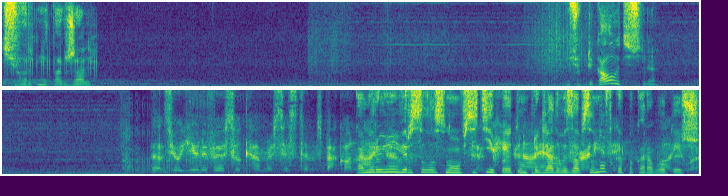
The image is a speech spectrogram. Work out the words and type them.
Черт, мне так жаль. Вы что, прикалываетесь, что ли? Камера Universal снова в сети, поэтому приглядывай за обстановкой, пока работаешь.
